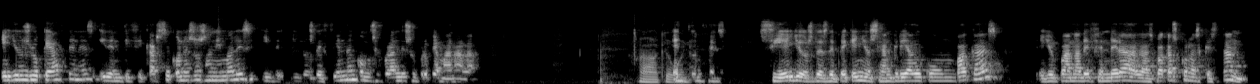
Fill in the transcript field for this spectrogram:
Ellos lo que hacen es identificarse con esos animales y, de- y los defienden como si fueran de su propia manada. Ah, qué bueno. Entonces, si ellos desde pequeños se han criado con vacas, ellos van a defender a las vacas con las que están.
